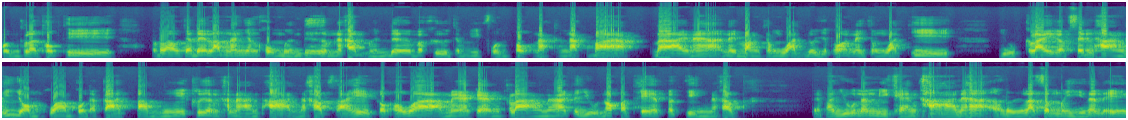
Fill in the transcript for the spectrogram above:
ผลกระทบที่เราจะได้รับนั้นยังคงเหมือนเดิมนะครับ เหมือนเดิมก็คือจะมีฝนตกหนักถึงหนักบ้างได้นะฮะในบางจังหวัด โดยเฉพาะในจังหวัดที่อยู่ใกล้กับเส้นทางที่หย่อมความกดอากาศต่ำนี้เคลื่อนขนานผ่านนะครับ สาเหตุก็เพราะว่าแม้แกนกลางนะฮะจะอยู่นอกประเทศก็จริงนะครับ แต่พายุนั้นมีแขนขานะฮะหรือรัศมีนั่นเอง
